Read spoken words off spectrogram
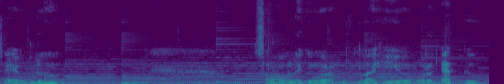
saya belum Assalamualaikum warahmatullahi wabarakatuh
